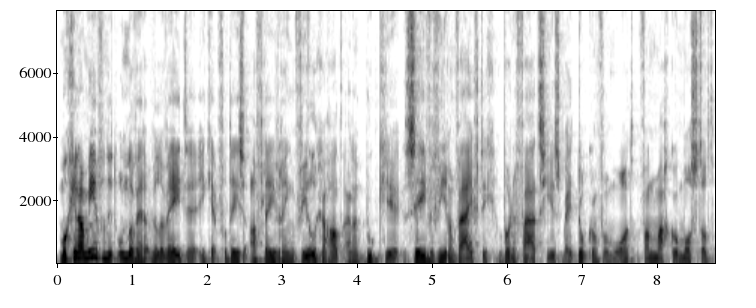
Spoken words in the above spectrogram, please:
Mocht je nou meer van dit onderwerp willen weten, ik heb voor deze aflevering veel gehad aan het boekje 754 Bonifatius bij Dokkum vermoord van Marco Mostert,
